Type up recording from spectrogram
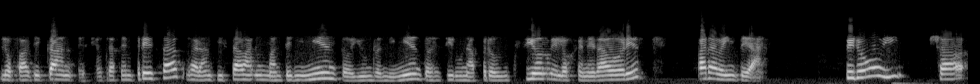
los fabricantes y otras empresas garantizaban un mantenimiento y un rendimiento, es decir, una producción de los generadores para 20 años. Pero hoy ya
